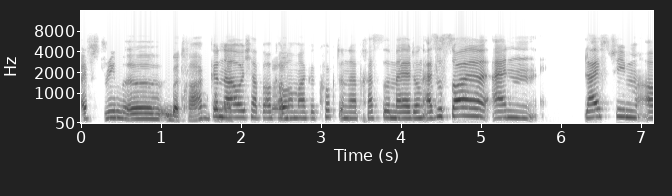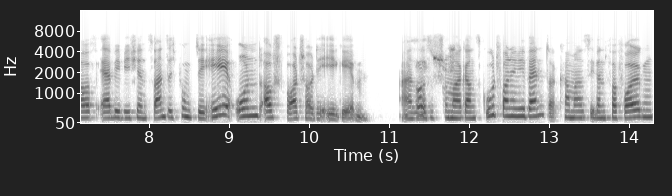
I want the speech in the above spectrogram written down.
Livestream äh, übertragen. Genau, ich habe auch gerade nochmal geguckt in der Pressemeldung. Also es soll ein Livestream auf rbb24.de und auf sportschau.de geben. Also das ist schon mal ganz gut von dem Event, da kann man das Event verfolgen.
